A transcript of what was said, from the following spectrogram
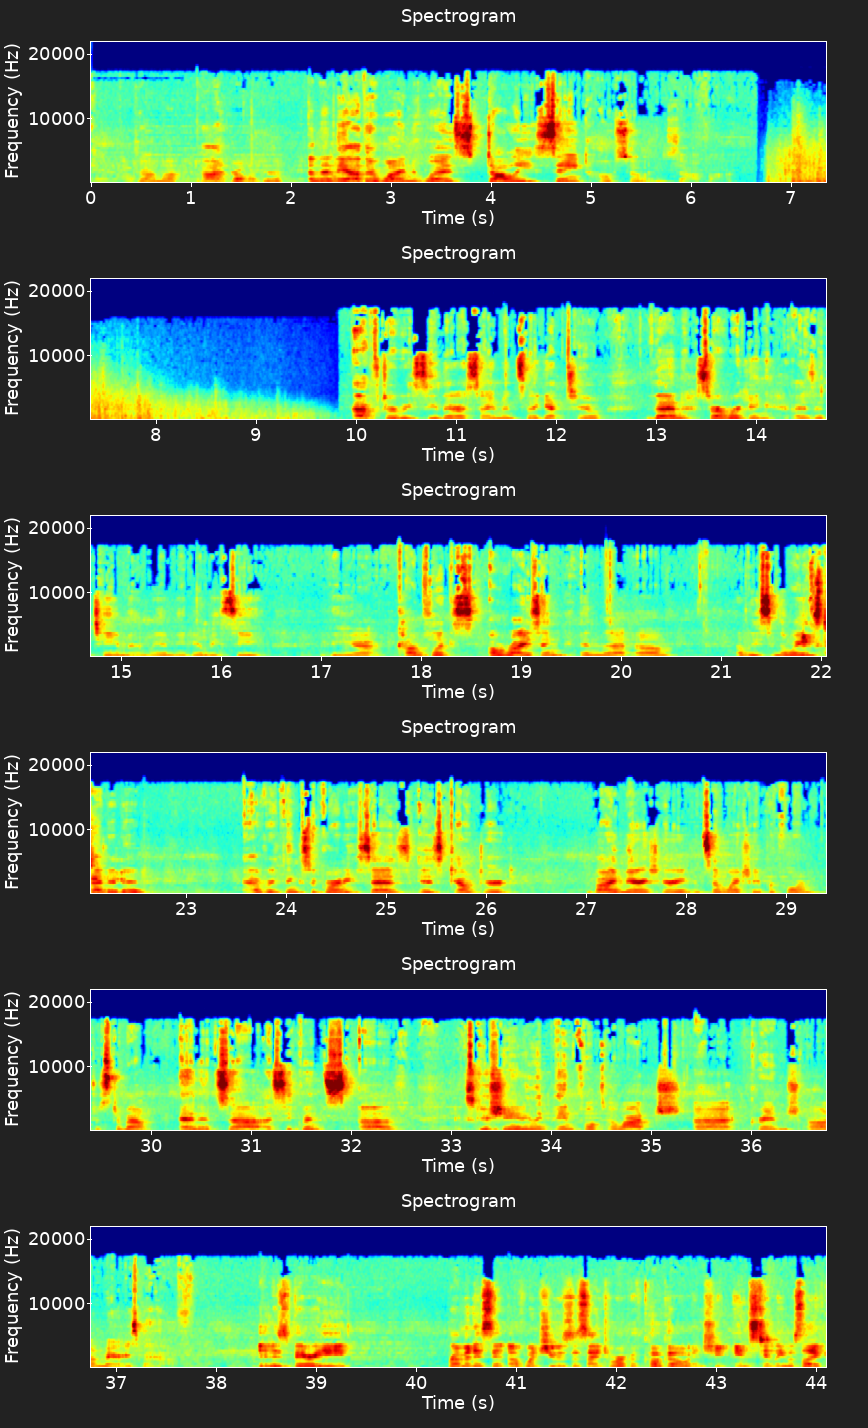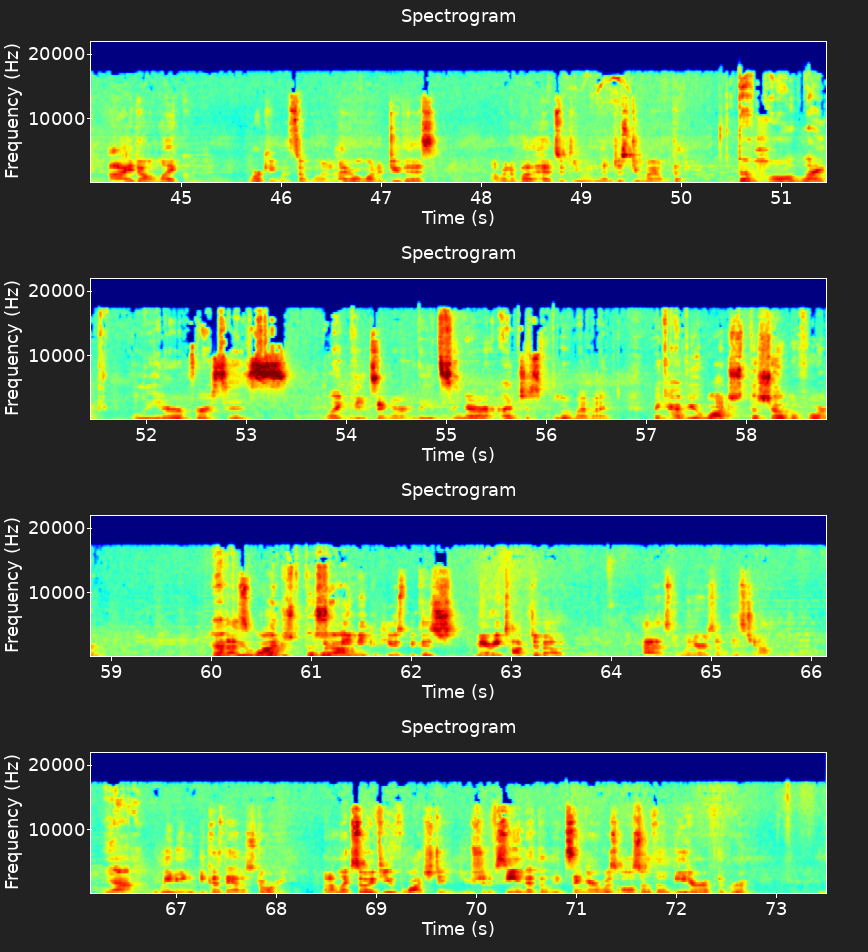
drama pot. Drama group. And then the other one was Dahli, Saint, Hoso, and Zava. After we see their assignments, they get to then start working as a team, and we immediately see the uh, conflicts arising in that, um, at least in the way it's Instantly. edited, everything Sigourney says is countered by Mary Cherry in some way, shape, or form, just about. And it's uh, a sequence of excruciatingly painful to watch uh, cringe on Mary's behalf. It is very reminiscent of when she was assigned to work with Coco and she instantly was like, I don't like working with someone. I don't want to do this. I'm going to butt heads with you and then just do my own thing. The whole like leader versus like Lead singer. lead singer, I just blew my mind. Like, have you watched the show before? Well, Have that's you what- watched the what show? made me confused because Mary talked about past winners of this challenge yeah, winning because they had a story. And I'm like, so if you've watched it, you should have seen that the lead singer was also the leader of the group.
